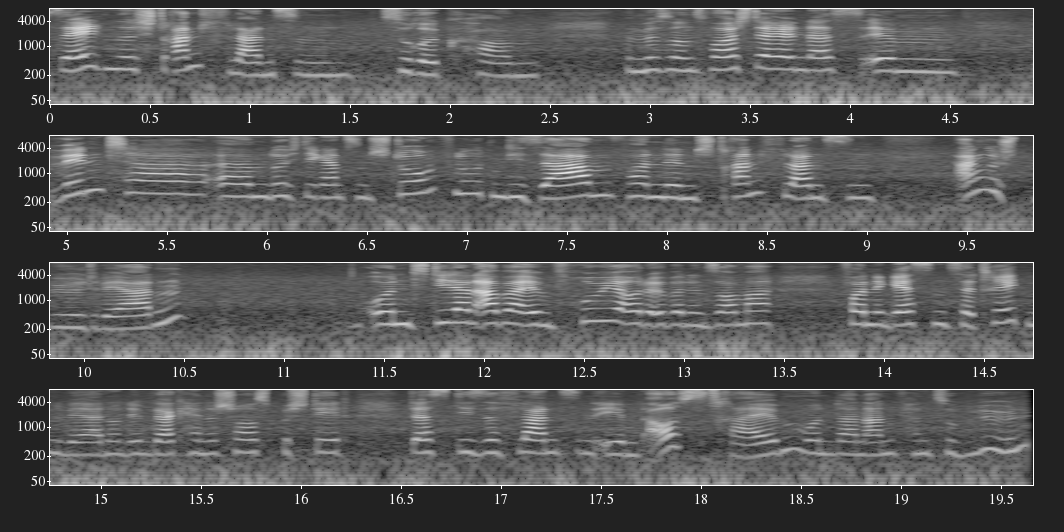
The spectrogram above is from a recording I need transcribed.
seltene Strandpflanzen zurückkommen. Wir müssen uns vorstellen, dass im Winter ähm, durch die ganzen Sturmfluten die Samen von den Strandpflanzen angespült werden und die dann aber im Frühjahr oder über den Sommer von den Gästen zertreten werden und eben gar keine Chance besteht, dass diese Pflanzen eben austreiben und dann anfangen zu blühen.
